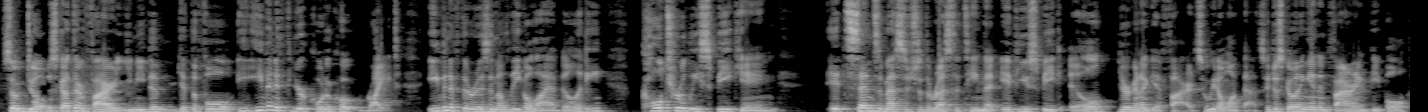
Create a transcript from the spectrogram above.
So don't just go out there and fire. You need to get the full, even if you're quote unquote right, even if there isn't a legal liability, culturally speaking, it sends a message to the rest of the team that if you speak ill, you're going to get fired. So we don't want that. So just going in and firing people,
